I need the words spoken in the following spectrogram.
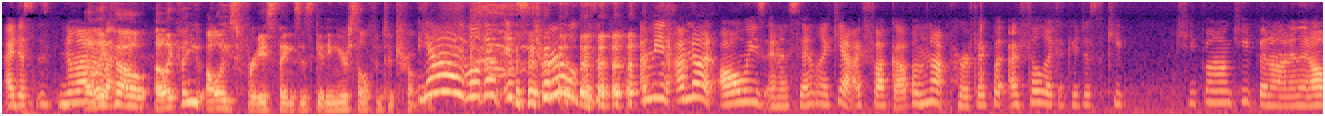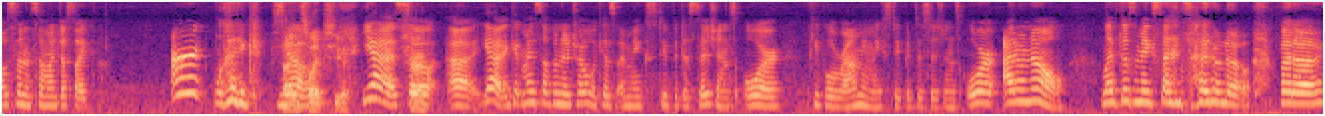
I just, no matter. I like what. how I like how you always phrase things as getting yourself into trouble. Yeah, well, that it's true. 'cause, I mean, I'm not always innocent. Like, yeah, I fuck up. I'm not perfect, but I feel like I could just keep, keep on keeping on, and then all of a sudden, someone just like, aren't like no. Sideswipes you. Yeah, so Sure. uh, yeah, I get myself into trouble because I make stupid decisions, or people around me make stupid decisions, or I don't know. Life doesn't make sense. I don't know, but uh,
